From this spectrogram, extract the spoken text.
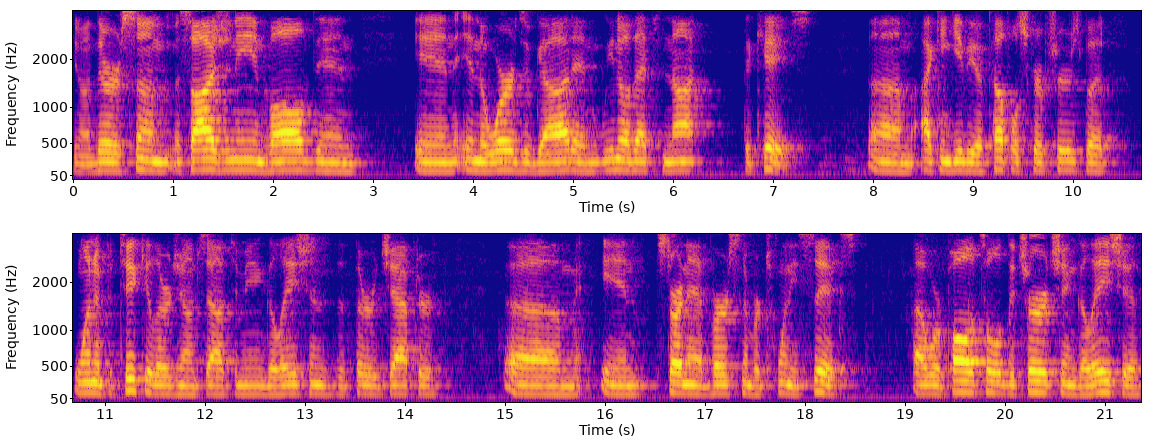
you know there's some misogyny involved in in in the words of God, and we know that's not the case. Um, I can give you a couple scriptures, but one in particular jumps out to me in Galatians, the third chapter, um, in starting at verse number 26, uh, where Paul told the church in Galatia,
